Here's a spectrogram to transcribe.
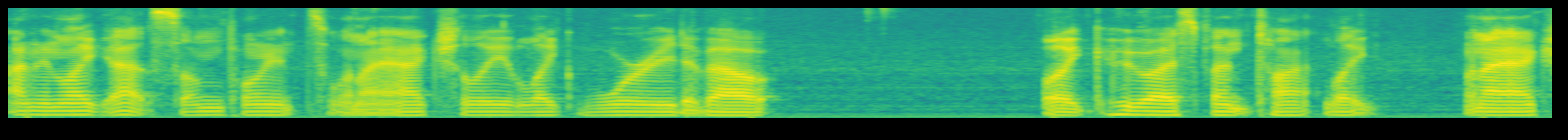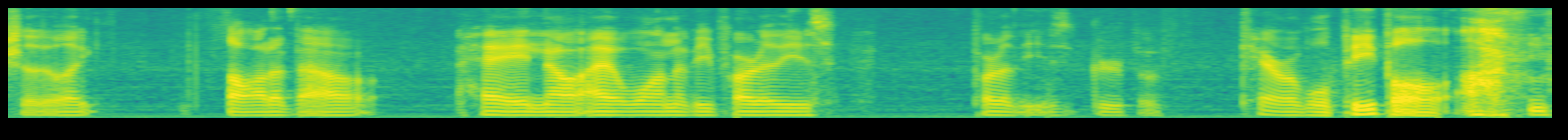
I mean, like, at some points when I actually like worried about, like, who I spent time, like, when I actually like thought about, hey, no, I want to be part of these, part of these group of terrible people um,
